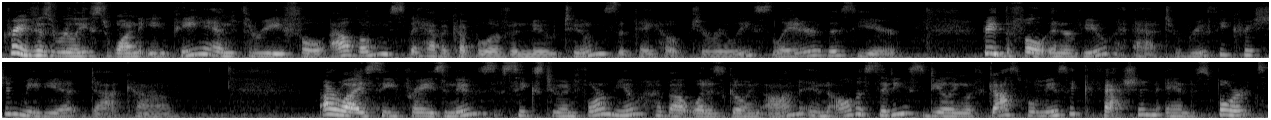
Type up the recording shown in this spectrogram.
Crave has released one EP and three full albums. They have a couple of new tunes that they hope to release later this year. Read the full interview at RuthieChristianMedia.com. RYC Praise News seeks to inform you about what is going on in all the cities dealing with gospel music, fashion, and sports.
